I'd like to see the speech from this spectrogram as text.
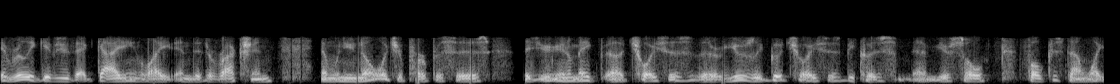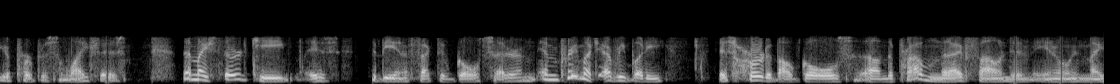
it really gives you that guiding light in the direction. And when you know what your purpose is, that you're going to make uh, choices that are usually good choices because um, you're so focused on what your purpose in life is. Then my third key is to be an effective goal setter. And, and pretty much everybody has heard about goals. Um, the problem that I've found in you know in my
